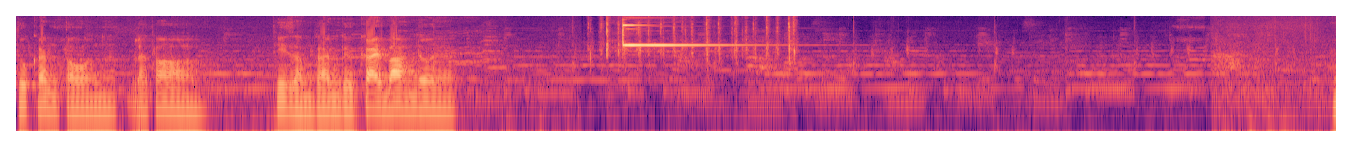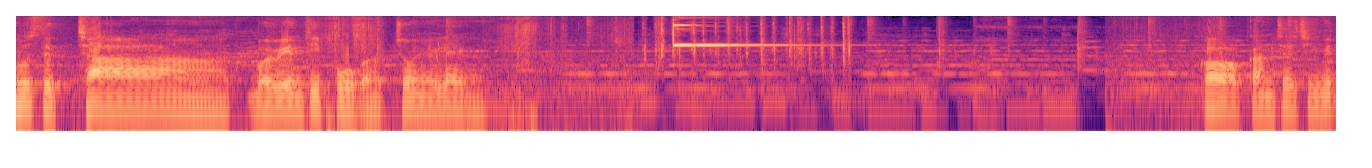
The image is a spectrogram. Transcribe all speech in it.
ทุกขั้นตอนครับ แล้วก็ที่สำคัญคือใกล้บ้านด้วยครับ รู้สึกชาบริเวณที่ปลูกครับช่วงแรกๆครับก็การใช้ชีวิต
